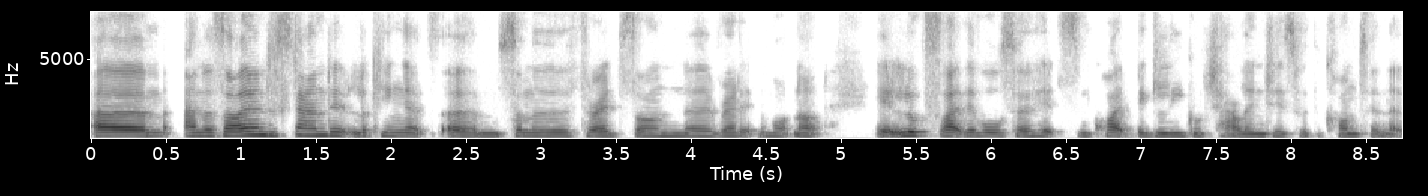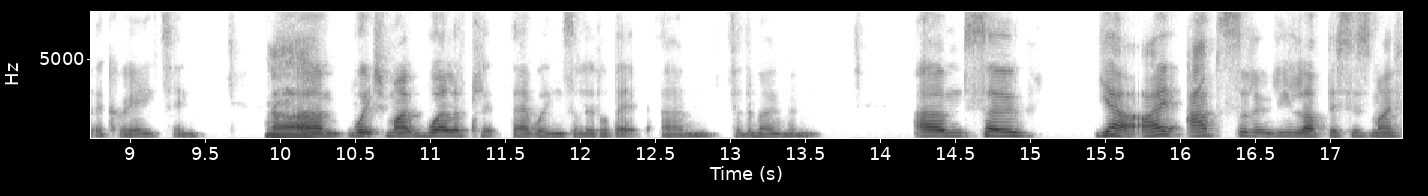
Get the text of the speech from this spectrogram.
Um, and as I understand it, looking at um, some of the threads on uh, Reddit and whatnot, it looks like they've also hit some quite big legal challenges with the content that they're creating, ah. um, which might well have clipped their wings a little bit um, for the moment. Um, so, yeah, I absolutely love this. is my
